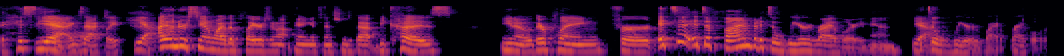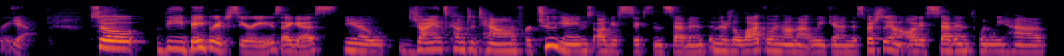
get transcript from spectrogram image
the history. yeah involved. exactly Yeah. I understand why the players are not paying attention to that because you know they're playing for it's a it's a fun, but it's a weird rivalry, man. Yeah. It's a weird wi- rivalry. yeah. So the Bay Bridge series, I guess, you know, Giants come to town for two games, August 6th and 7th, and there's a lot going on that weekend, especially on August 7th when we have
